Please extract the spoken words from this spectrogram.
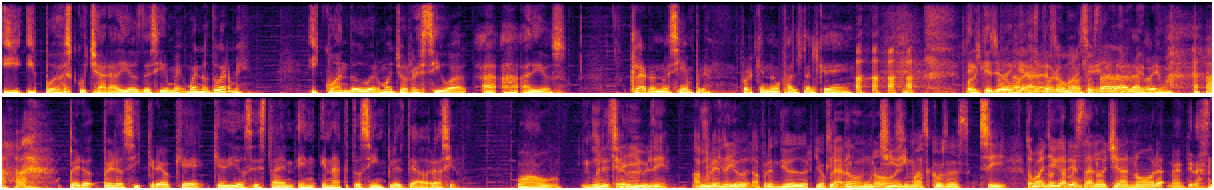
y- y puedo escuchar a Dios decirme, bueno, duerme. Y cuando duermo yo recibo a, a- a Dios. Claro, no es siempre, porque no falta el que... el Porque que yo toma dije, "Ay, esto bueno, como su palabra dormir". rema. pero, pero sí creo que, que Dios está en, en- en actos simples de adoración. Wow, impresionante. Increíble, Aprendió, increíble. aprendió de ver. Yo aprendí Claro, no, muchísimas cosas. Sí, toma a llegar esta noche a no hora. No mentiras.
